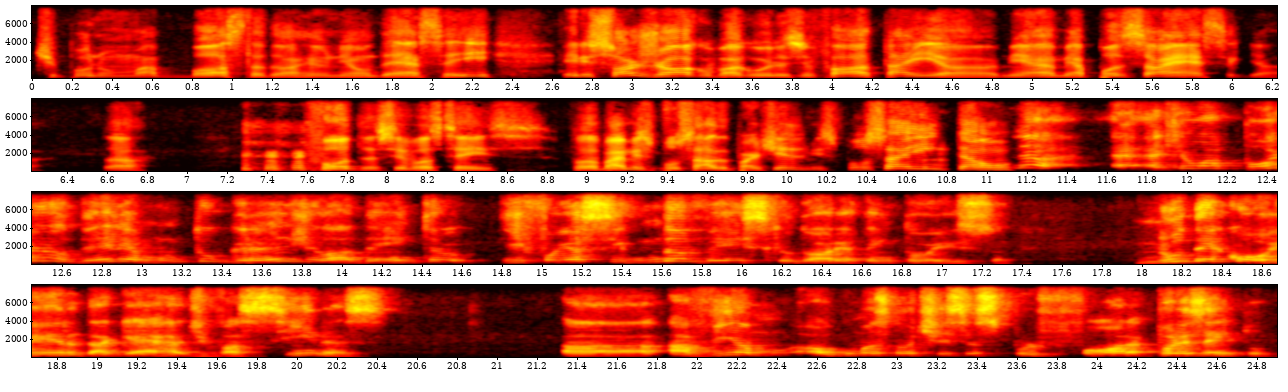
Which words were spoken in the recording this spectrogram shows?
tipo, numa bosta de uma reunião dessa aí, ele só joga o bagulho assim, fala, ó, tá aí, ó, minha, minha posição é essa aqui, ó. Tá. Foda-se vocês. Vai me expulsar do partido? Me expulsa aí, então. Não, é, é que o apoio dele é muito grande lá dentro e foi a segunda vez que o Dória tentou isso. No decorrer da guerra de vacinas, ah, havia algumas notícias por fora. Por exemplo,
